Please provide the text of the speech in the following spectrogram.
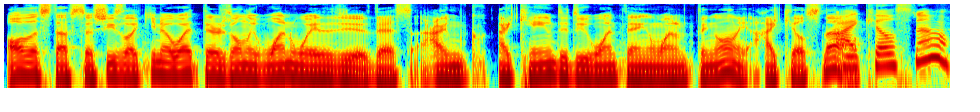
All this stuff. So she's like, you know what? There's only one way to do this. I'm I came to do one thing and one thing only. I kill Snow. I kill Snow.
